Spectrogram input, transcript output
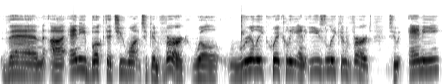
then uh, any book that you want to convert will really quickly and easily convert to any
